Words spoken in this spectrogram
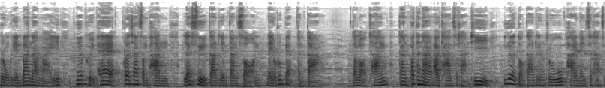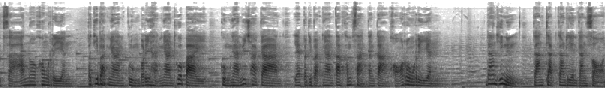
โรงเรียนบ้านนาไหม เพื่อเผยแพร่ ประชาสัมพันธ์ และสื่อการเรียนการสอนในรูปแบบต่างๆ ตลอดทั้งการพัฒนาอาคารสถานที่ เอื้อต่อการเรียนรู้ภายในสถานศึกษานอกห้องเรียน ปฏิบัติงานกลุ่มบริหารงานทั่วไป กลุ่มงานวิชาการ และปฏิบัติงานตามคำสั่งต่างๆ ของโรงเรียน ด้านที่ 1 การจัดการเรียนการสอน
